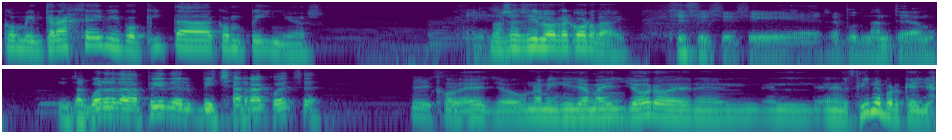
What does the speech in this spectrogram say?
con mi traje y mi boquita con piños. No sé si lo recordáis. Sí, sí, sí, sí, es repugnante, vamos. ¿Te acuerdas de la peli del bicharraco este? Joder, yo una mijilla más y lloro en el, en- en el cine porque yo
